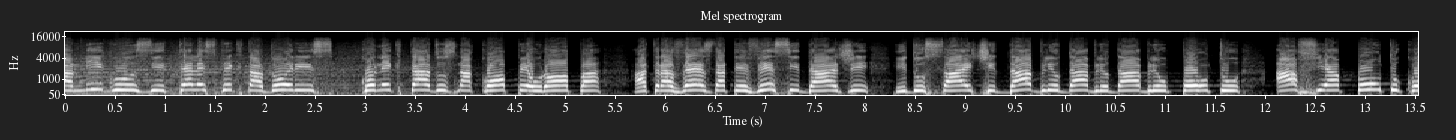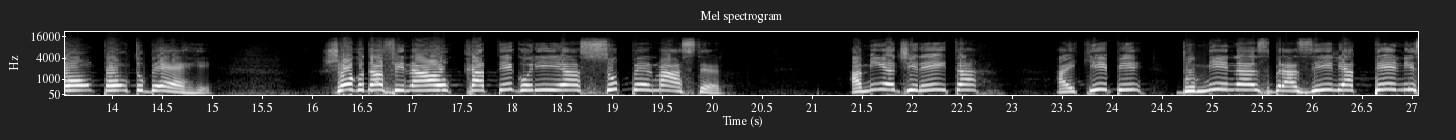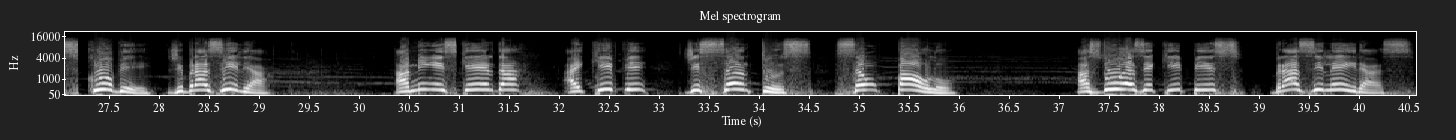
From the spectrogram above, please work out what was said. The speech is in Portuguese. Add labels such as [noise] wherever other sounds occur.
Amigos e telespectadores conectados na Copa Europa através da TV Cidade e do site www.afia.com.br. Jogo da final, categoria Supermaster. À minha direita, a equipe do Minas Brasília Tênis Clube de Brasília. À minha esquerda, a equipe de Santos, São Paulo. As duas equipes brasileiras.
